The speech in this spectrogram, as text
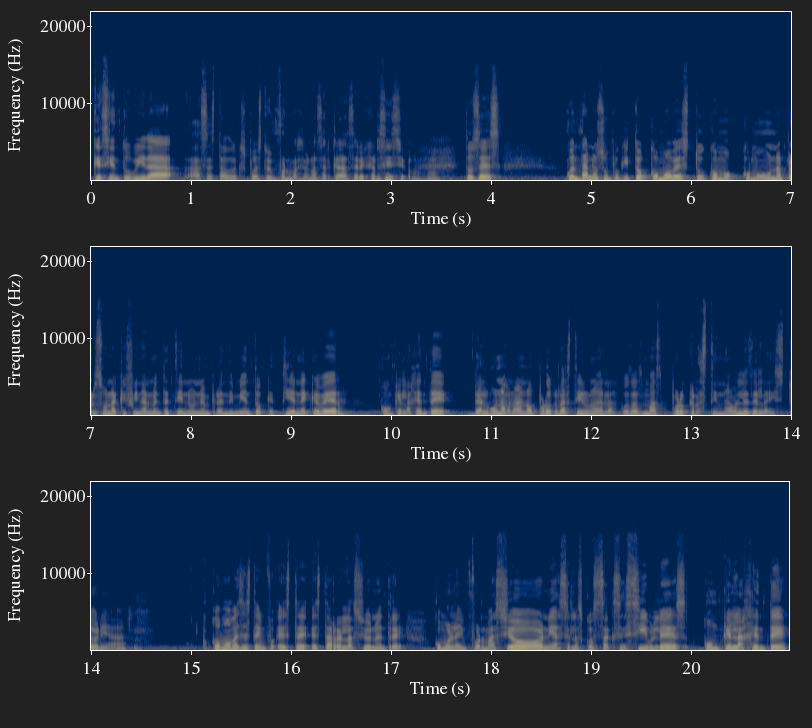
que si en tu vida has estado expuesto a información acerca de hacer ejercicio. Entonces, cuéntanos un poquito, ¿cómo ves tú como, como una persona que finalmente tiene un emprendimiento que tiene que ver con que la gente de alguna manera no procrastine una de las cosas más procrastinables de la historia. ¿Cómo ves este, este, esta relación entre como la información y hacer las cosas accesibles con que la gente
